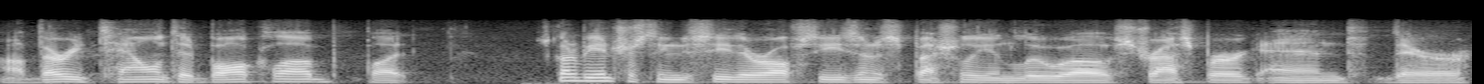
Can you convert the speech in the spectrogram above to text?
A very talented ball club, but it's going to be interesting to see their offseason, especially in lieu of Strasburg and their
